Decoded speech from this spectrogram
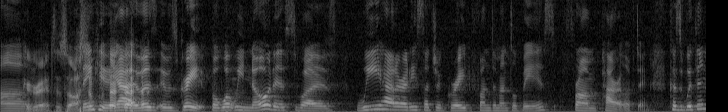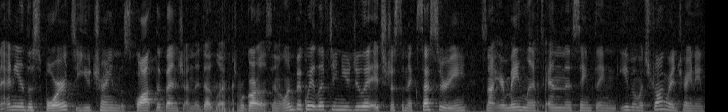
Um, Congrats, that's awesome. Thank you. Yeah, it was it was great. But what we noticed was we had already such a great fundamental base from powerlifting. Because within any of the sports, you train the squat, the bench, and the deadlift. Regardless, in Olympic weightlifting, you do it. It's just an accessory. It's not your main lift. And the same thing even with strongman training.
